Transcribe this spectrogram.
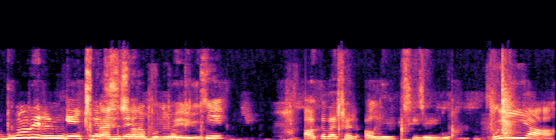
Bunu veririm gençler Ben de sana bunu Papeti. veriyorum. Arkadaşlar alın sizin bu. Bu ya.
